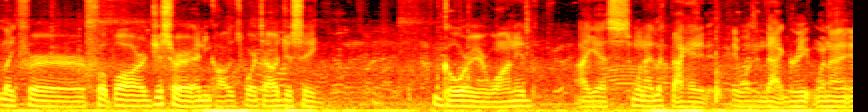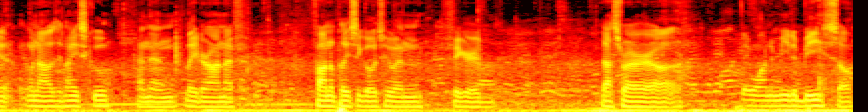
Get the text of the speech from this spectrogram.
like for football or just for any college sports, I would just say go where you're wanted. I guess when I look back at it, it wasn't that great when I when I was in high school, and then later on, I found a place to go to and figured that's where uh, they wanted me to be. So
